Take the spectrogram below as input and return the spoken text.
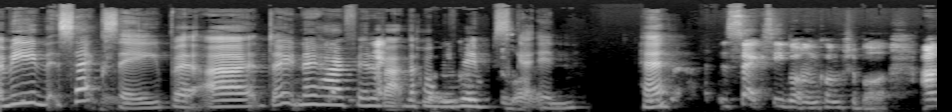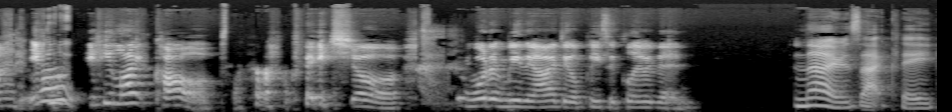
I mean, sexy, but I don't know how I feel about the whole ribs getting. Huh? Sexy but uncomfortable. And if, you, if you like carbs, I'm pretty sure it wouldn't be the ideal piece of clothing. No, exactly.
